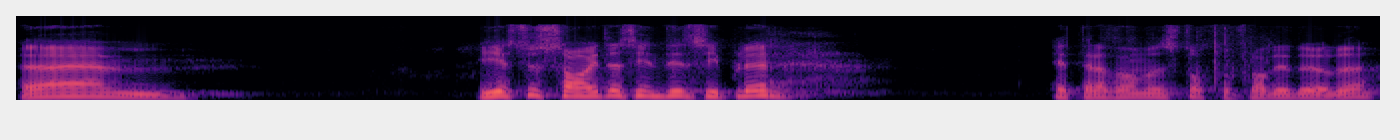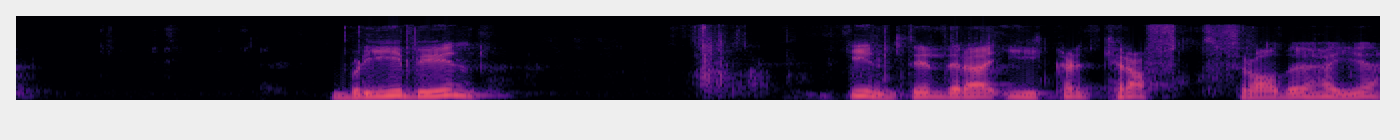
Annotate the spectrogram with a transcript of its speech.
Um, Jesus sa til sine disipler etter at han hadde stått opp fra de døde Bli i byen inntil dere er ikledd kraft fra det høye.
